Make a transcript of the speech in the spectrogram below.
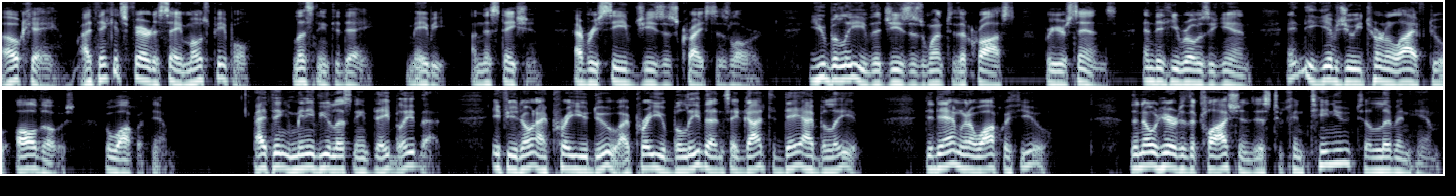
Okay, I think it's fair to say most people listening today, maybe on this station, have received Jesus Christ as Lord. You believe that Jesus went to the cross for your sins and that he rose again, and he gives you eternal life to all those who walk with him. I think many of you listening today believe that. If you don't, I pray you do. I pray you believe that and say, God, today I believe. Today I'm going to walk with you. The note here to the Colossians is to continue to live in Him.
